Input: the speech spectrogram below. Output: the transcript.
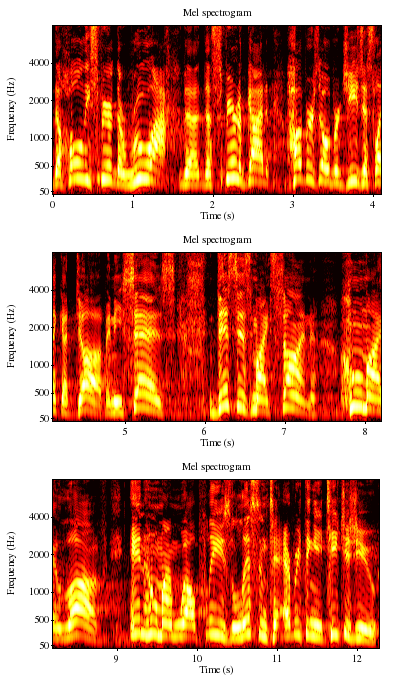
the Holy Spirit, the Ruach, the, the Spirit of God hovers over Jesus like a dove. And he says, This is my Son, whom I love, in whom I'm well pleased. Listen to everything he teaches you.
